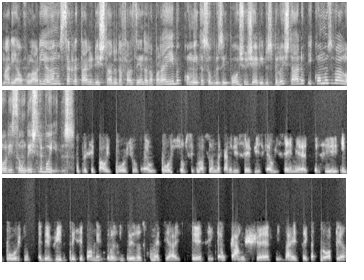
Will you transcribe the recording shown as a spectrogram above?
Maria Alvo Laureano, secretário de Estado da Fazenda da Paraíba, comenta sobre os impostos geridos pelo Estado e como os valores são distribuídos. O principal imposto é o imposto sobre circulação de mercadoria e serviços, que é o ICMS. Esse imposto é devido principalmente pelas empresas comerciais. Esse é o carro-chefe da receita própria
